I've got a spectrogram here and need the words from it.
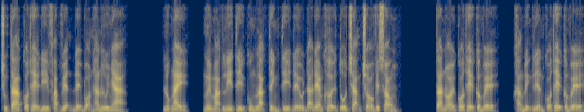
chúng ta có thể đi pháp viện để bọn hắn lui nha. Lúc này, ngươi mạc ly tỷ cùng lạc tình tỷ đều đã đem khởi tố trạng cho viết xong. Ta nói có thể cầm về, khẳng định liền có thể cầm về.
